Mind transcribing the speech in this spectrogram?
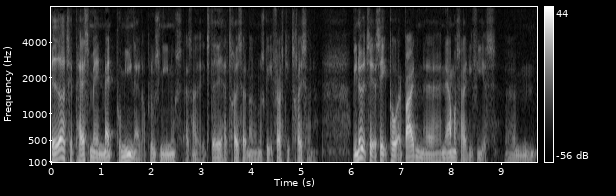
bedre tilpas med en mand på min alder, plus minus, altså et sted i 50'erne, eller måske først i 60'erne. Vi er nødt til at se på, at Biden øh, nærmer sig de 80, øhm,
